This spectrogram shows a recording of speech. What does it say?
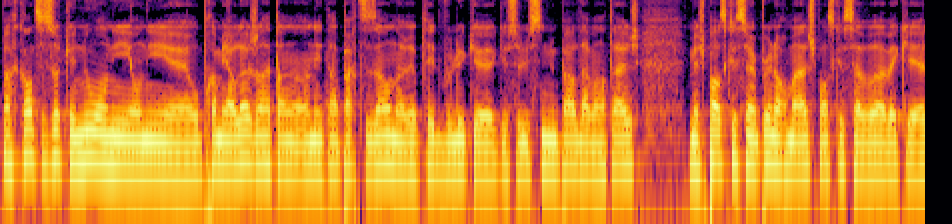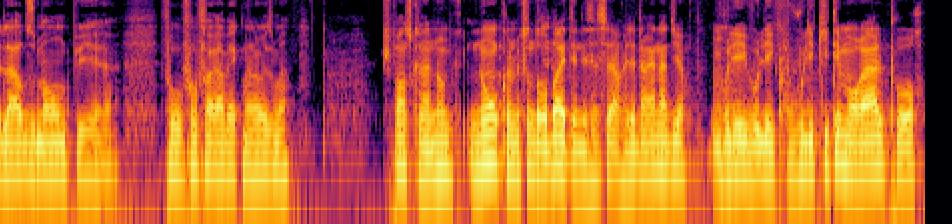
Par contre, c'est sûr que nous, on est, on est euh, aux premières loges, hein, en, en étant partisans, on aurait peut-être voulu que, que celui-ci nous parle davantage. Mais je pense que c'est un peu normal. Je pense que ça va avec euh, l'art du monde, puis euh, faut, faut faire avec malheureusement. Je pense que la non- non-connexion de Drogba était nécessaire. Il avait rien à dire. Il, Mhm. voulait, il, voulait, il voulait quitter Montréal pour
